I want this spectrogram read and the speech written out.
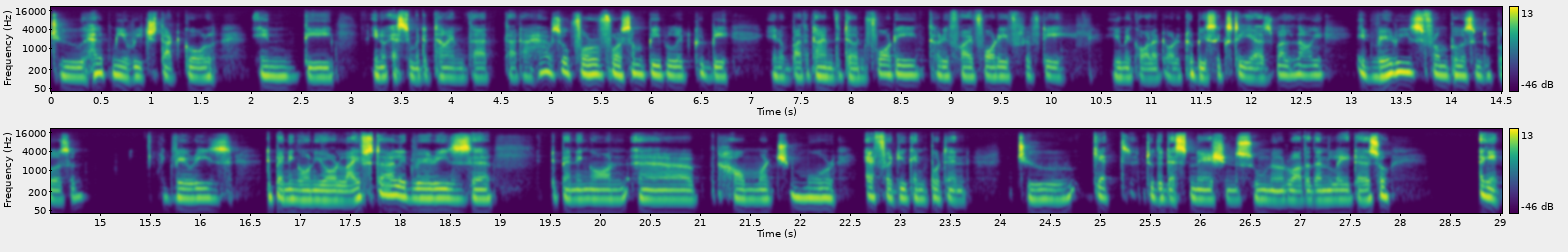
to help me reach that goal in the you know estimated time that that i have. So for for some people it could be you know by the time they turn 40 35 40 50 you may call it or it could be 60 as well. Now it varies from person to person. It varies depending on your lifestyle it varies uh, depending on uh, how much more effort you can put in to get to the destination sooner rather than later so again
